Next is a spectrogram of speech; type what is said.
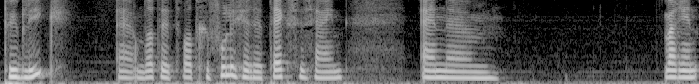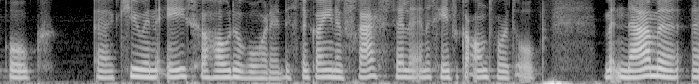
publiek. Omdat dit wat gevoeligere teksten zijn. En um, waarin ook eh, QA's gehouden worden. Dus dan kan je een vraag stellen en dan geef ik er antwoord op. Met name uh,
